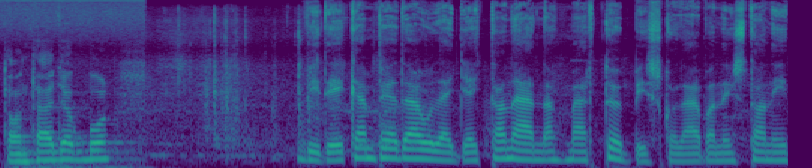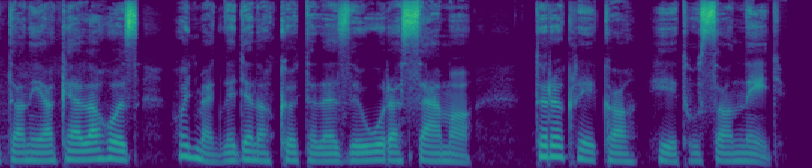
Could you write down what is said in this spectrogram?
tantárgyakból. Vidéken például egy-egy tanárnak már több iskolában is tanítania kell ahhoz, hogy meglegyen a kötelező óraszáma. Török Réka 724.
